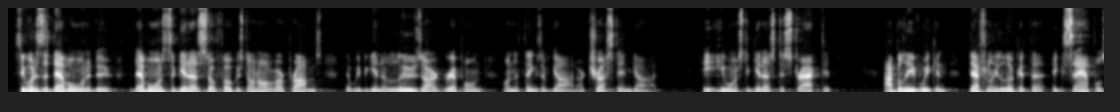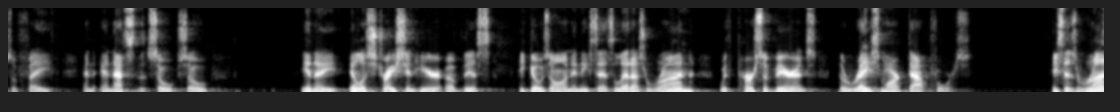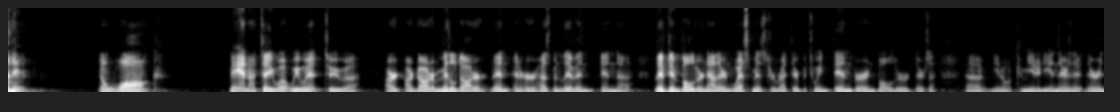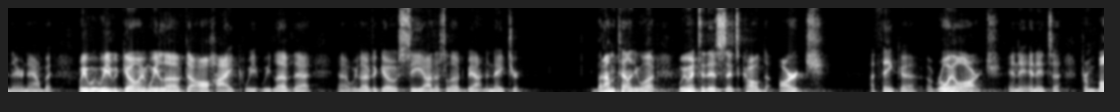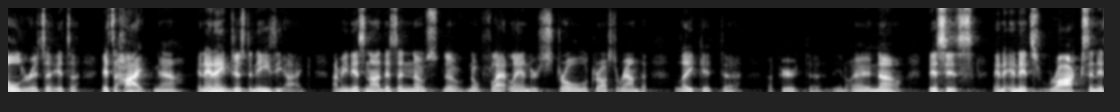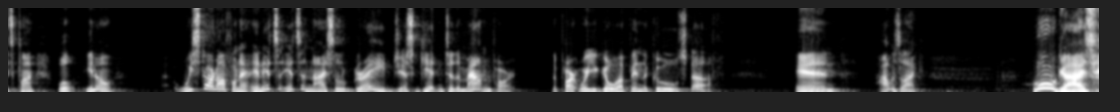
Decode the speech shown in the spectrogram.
See, what does the devil want to do? The devil wants to get us so focused on all of our problems that we begin to lose our grip on, on the things of God, our trust in God. He, he wants to get us distracted. I believe we can definitely look at the examples of faith, and, and that's the, so so. In a illustration here of this he goes on and he says, Let us run with perseverance the race marked out for us. He says, Run it. Don't walk. Man, I tell you what, we went to uh, our, our daughter, middle daughter, and, and her husband live in, in uh, lived in Boulder. Now they're in Westminster, right there between Denver and Boulder. There's a uh, you know a community in there. They're, they're, in there now. But we, we would go and we loved to all hike. We, we love that. Uh, we love to go see. I just love to be out in the nature. But I'm telling you what, we went to this, it's called the Arch. I think a, a Royal Arch, and, and it's a from Boulder. It's a it's a it's a hike now, and it ain't just an easy hike. I mean, it's not. This isn't no no, no flatlanders stroll across around the lake at uh, up here at uh, you know. And no, this is and and it's rocks and it's climb. Well, you know, we start off on that, and it's it's a nice little grade just getting to the mountain part, the part where you go up in the cool stuff. And I was like, "Whoo, guys!"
